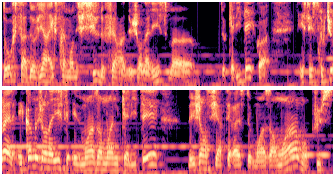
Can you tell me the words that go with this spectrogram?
Donc ça devient extrêmement difficile de faire du journalisme euh, de qualité, quoi. Et c'est structurel. Et comme le journaliste est de moins en moins de qualité, les gens s'y intéressent de moins en moins, vont plus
